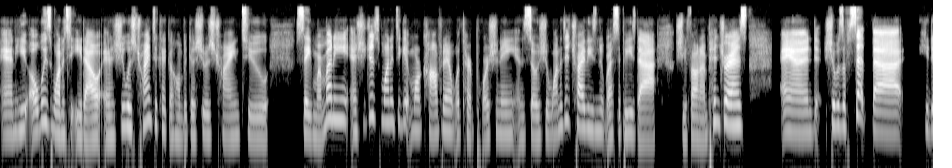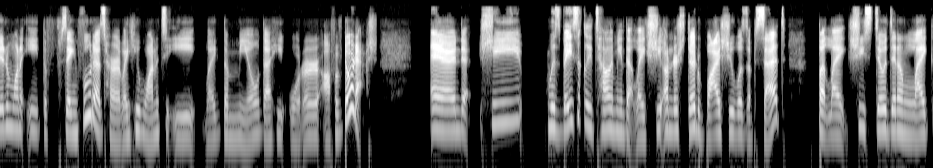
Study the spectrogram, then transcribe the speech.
and he always wanted to eat out and she was trying to cook at home because she was trying to save more money and she just wanted to get more confident with her portioning and so she wanted to try these new recipes that she found on Pinterest and she was upset that he didn't want to eat the same food as her like he wanted to eat like the meal that he ordered off of DoorDash and she was basically telling me that like she understood why she was upset but like she still didn't like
